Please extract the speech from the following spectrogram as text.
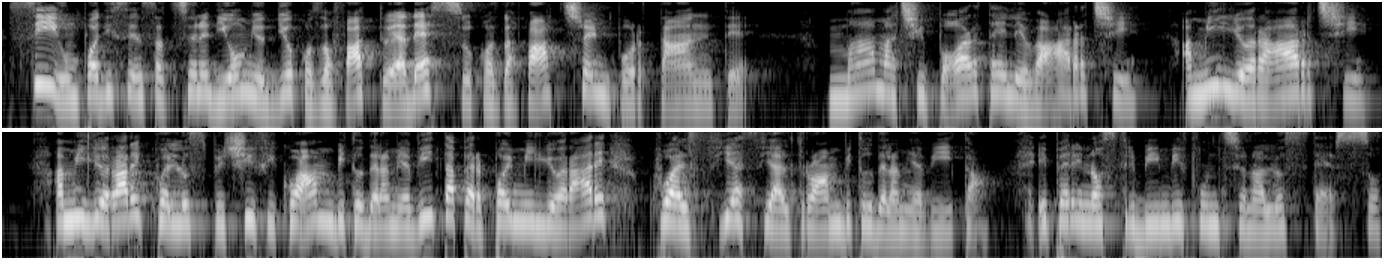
Sì, un po' di sensazione di oh mio Dio cosa ho fatto e adesso cosa faccio è importante. Ma ci porta a elevarci, a migliorarci, a migliorare quello specifico ambito della mia vita per poi migliorare qualsiasi altro ambito della mia vita. E per i nostri bimbi funziona lo stesso.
